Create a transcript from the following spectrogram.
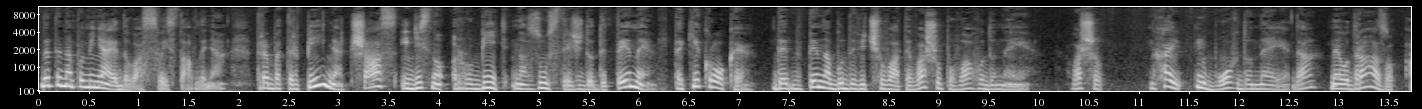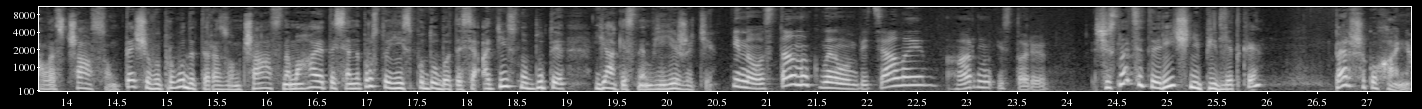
дитина поміняє до вас свої ставлення. Треба терпіння, час і дійсно робіть назустріч до дитини такі кроки, де дитина буде відчувати вашу повагу до неї, вашу нехай любов до неї, да? не одразу, але з часом. Те, що ви проводите разом час, намагаєтеся не просто їй сподобатися, а дійсно бути якісним в її житті. І наостанок ми нам обіцяли гарну історію. 16-річні підлітки перше кохання.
